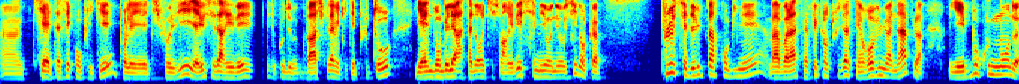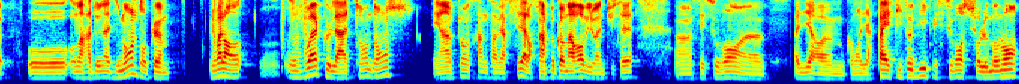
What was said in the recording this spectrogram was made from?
euh, qui a été assez compliqué pour les, tifosi. Il y a eu ces arrivées, du coup, de Varachkela, mais qui étaient plus tôt. Il y a Ndombele, Raspadori qui sont arrivés, Simeone aussi. Donc, euh, plus ces deux victoires combinées, bah voilà, ça fait que l'enthousiasme est revenu à Naples. Il y a eu beaucoup de monde au, Maradona dimanche. Donc euh, voilà, on, voit que la tendance est un peu en train de s'inverser. Alors c'est un peu comme à Rome, Johan, tu sais. Euh, c'est souvent, euh, on va dire, comment dire, pas épisodique, mais c'est souvent sur le moment.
